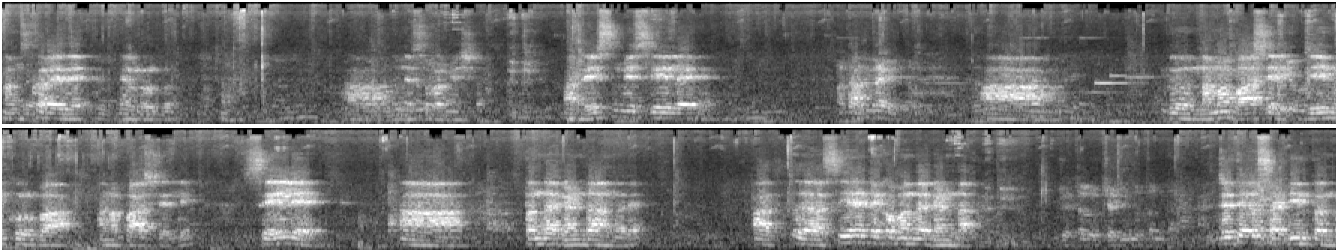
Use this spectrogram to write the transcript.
ನಮಸ್ಕಾರ ಇದೆ ಎಲ್ರಿಗೂ ಆ, ನನ್ನ ಹೆಸರು ರಮೇಶ. ಆ ರೇಷ್ಮೆ ಸೀಲೆ. ಆ, ಇದು ನಮ್ಮ ಭಾಷೆಯಲ್ಲಿ ಜೈನ್ ಕುರುಬ ಅನ್ನೋ ಭಾಷೆಯಲ್ಲಿ ಸೇಲೆ ಆ, ತಂದ ಗಂಡ ಅಂದರೆ ಸೀರೆ ತೆಕೊಬಂದ ಗಂಡ. ಜೊತೆಯಲ್ಲಿ ಸಡ್ಡಿನ್ ತಂದ.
